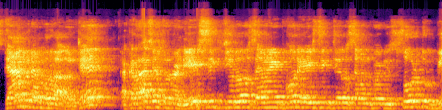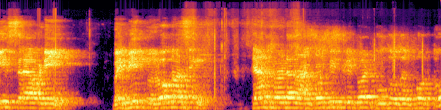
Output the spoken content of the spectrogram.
స్టాంప్ నెంబర్ అంటే అక్కడ రాసే చూడండి. Eight six zero seven eight four eight six zero seven five sold to B Shravani by B Lokanath Singh. Stamp vendor on twenty three twelve two thousand four to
